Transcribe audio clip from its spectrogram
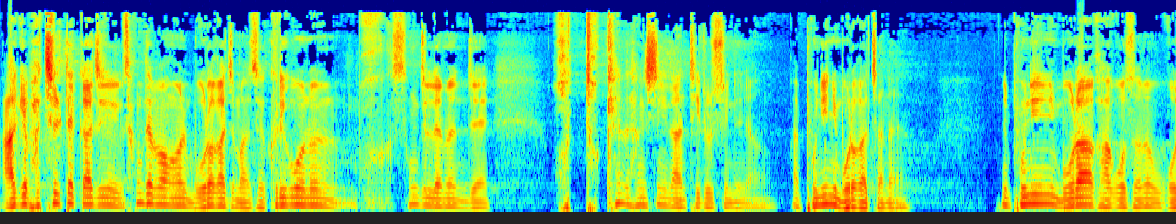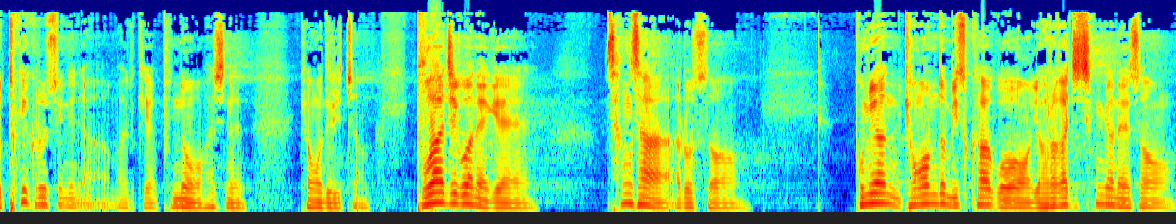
악에 바칠 때까지 상대방을 몰아가지 마세요. 그리고는 막 성질내면 이제 어떻게 당신이 나한테 이럴 수 있느냐. 본인이 몰아갔잖아요. 본인이 몰아가고서는 어떻게 그럴 수 있느냐. 막 이렇게 분노하시는 경우들 있죠. 부하 직원에게 상사로서 보면 경험도 미숙하고 여러 가지 측면에서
